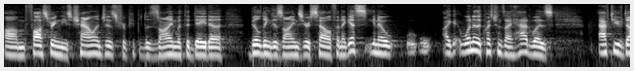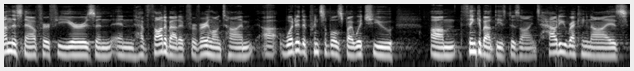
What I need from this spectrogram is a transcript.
Um, fostering these challenges for people to design with the data, building designs yourself. And I guess, you know, I, one of the questions I had was, after you've done this now for a few years and, and have thought about it for a very long time, uh, what are the principles by which you um, think about these designs? How do you recognize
